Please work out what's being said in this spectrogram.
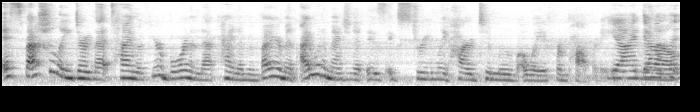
especially during that time, if you're born in that kind of environment, I would imagine it is extremely hard to move away from poverty. yeah, I you doubt know? that.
